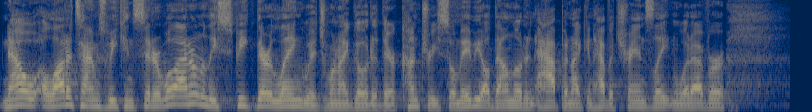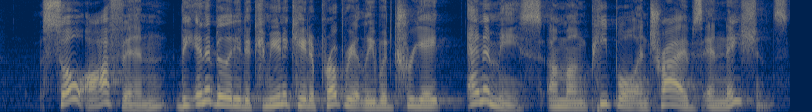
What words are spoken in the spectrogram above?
Now, a lot of times we consider, well, I don't really speak their language when I go to their country, so maybe I'll download an app and I can have it translate and whatever. So often, the inability to communicate appropriately would create enemies among people and tribes and nations.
